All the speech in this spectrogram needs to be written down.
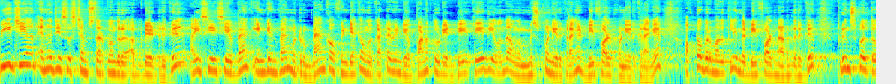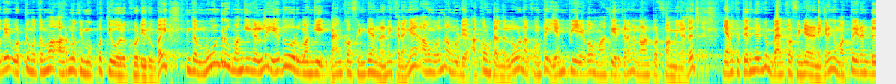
BGR energy systems தரப்பில் வந்து ஒரு அப்டேட் இருக்குது ஐசிஐசிஐ பேங்க் இந்தியன் பேங்க் மற்றும் பேங்க் ஆஃப் இந்தியாவுக்கு அவங்க கட்ட வேண்டிய பணத்துடைய டே தேதியை வந்து அவங்க மிஸ் பண்ணியிருக்கிறாங்க டிஃபால்ட் பண்ணியிருக்கிறாங்க. அக்டோபர் மாதத்தில் இந்த டிஃபால்ட் நடந்திருக்கு. பிரின்சிபல் தொகை ஒட்டுமொத்தமாக அறுநூற்றி முப்பத்தி ஒரு கோடி ரூபாய். இந்த மூன்று வங்கிகளில் ஏதோ ஒரு வங்கி பேங்க் ஆஃப் இந்தியான்னு நினைக்கிறாங்க. அவங்க வந்து அவங்களுடைய அக்கௌண்ட் அந்த லோன் அக்கௌண்ட்டை என்பிஏவாக மாற்றிருக்கிறாங்க நான் பர்ஃபார்மிங் அசட்ஸ் எனக்கு தெரிஞ்ச வரைக்கும் பேங்க் ஆஃப் இந்தியா நினைக்கிறாங்க. மற்ற இரண்டு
